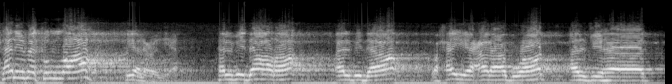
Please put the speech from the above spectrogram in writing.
كلمة الله هي العليا البدار البدار وحي على أبواب الجهاد.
